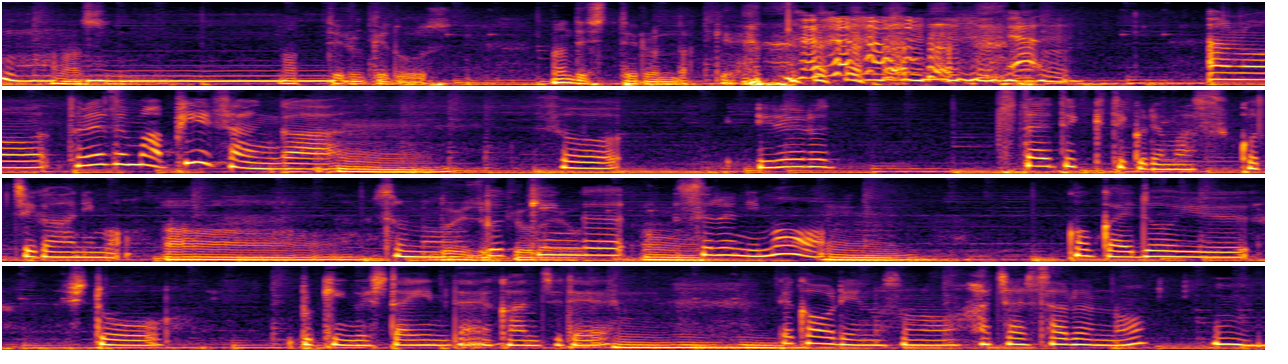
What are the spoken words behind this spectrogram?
うん。話になってるけど、なんで知ってるんだっけ、いやあのとりあえずまあ P さんが、うん。そういろいろ伝えてきてくれます。こっち側にも。そのブッキングするにも、うん。今回どういう人をブッキングしたいみたいな感じで、うんうんでかおりんのその88サルーンのうん。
